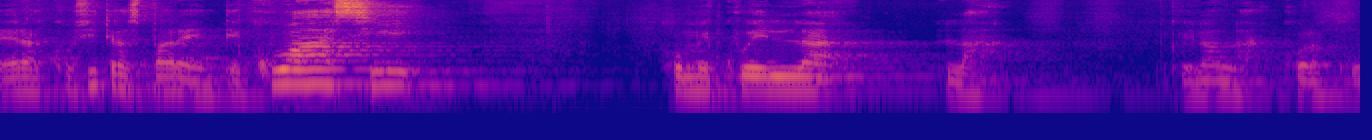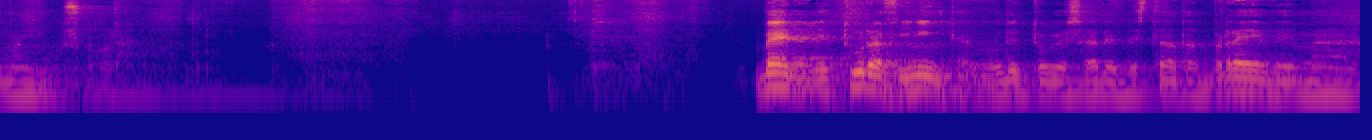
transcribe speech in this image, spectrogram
era così trasparente, quasi come quella là, quella là con la Q maiuscola. Bene, lettura finita, avevo detto che sarebbe stata breve ma,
